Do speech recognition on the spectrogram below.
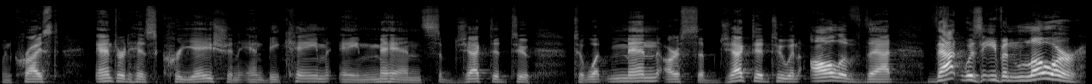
When Christ entered his creation and became a man, subjected to, to what men are subjected to, and all of that, that was even lower.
